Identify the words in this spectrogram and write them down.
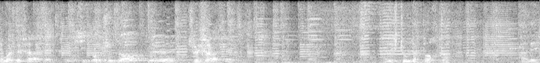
Et moi, je vais faire la fête. Et sitôt que je dors, que... Je vais faire la fête. Allez, je t'ouvre la porte. hein. Allez.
